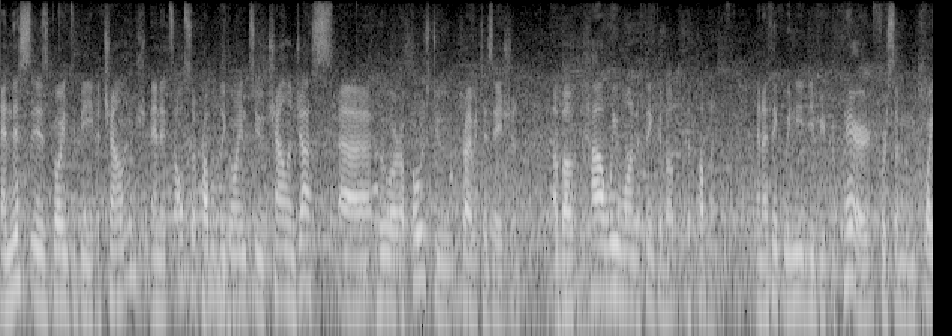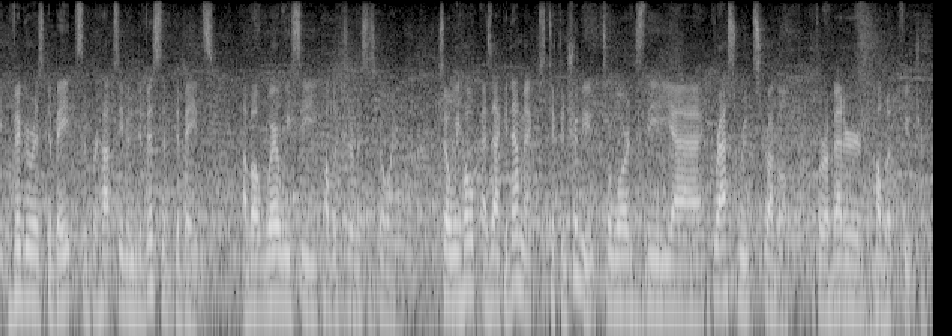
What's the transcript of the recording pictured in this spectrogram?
And this is going to be a challenge, and it's also probably going to challenge us uh, who are opposed to privatization about how we want to think about the public. And I think we need to be prepared for some quite vigorous debates and perhaps even divisive debates about where we see public services going. So we hope as academics to contribute towards the uh, grassroots struggle for a better public future.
